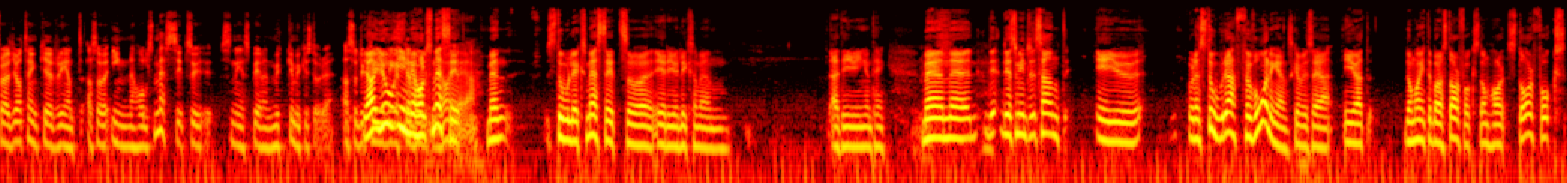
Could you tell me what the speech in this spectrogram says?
För att jag tänker rent, alltså innehållsmässigt så är SNES-spelen mycket, mycket större. Alltså du Ja, kan ju jo, innehållsmässigt. Ja, ja, ja. men storleksmässigt så är det ju liksom en, ja det är ju ingenting. Men eh, det, det som är intressant är ju, och den stora förvåningen ska vi säga, är ju att de har inte bara Star Fox, de har Star Fox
